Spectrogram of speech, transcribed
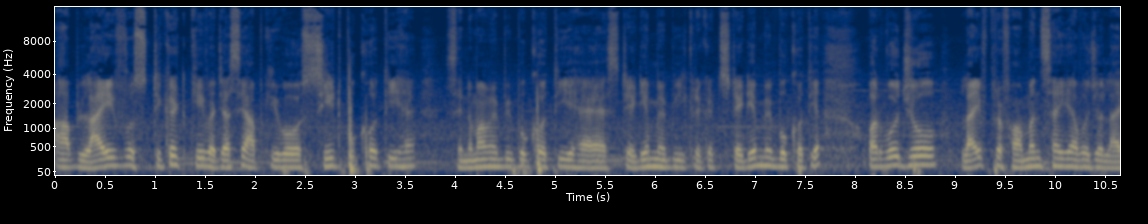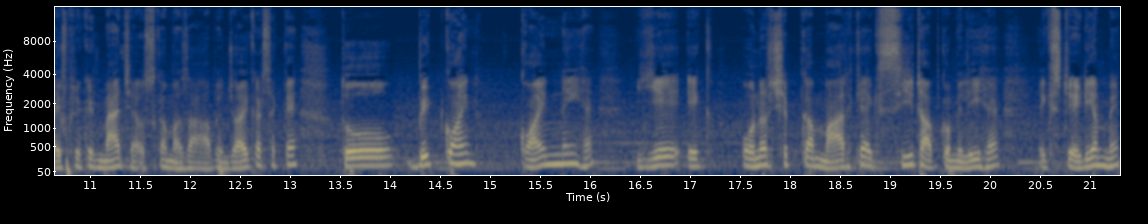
آپ لائیو اس ٹکٹ کی وجہ سے آپ کی وہ سیٹ بک ہوتی ہے، سنیما میں بھی بک ہوتی ہے، اسٹیڈیم میں بھی، کرکٹ اسٹیڈیم میں بک ہوتی ہے، اور وہ جو لائیو پرفارمنس ہے یا وہ جو لائیو کرکٹ میچ ہے، اس کا مزہ آپ انجوائے کر سکتے ہیں۔ تو بٹ کوائن کوائن نہیں ہے، یہ ایک اونرشپ کا مارک ہے، ایک سیٹ آپ کو ملی ہے ایک اسٹیڈیم میں۔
